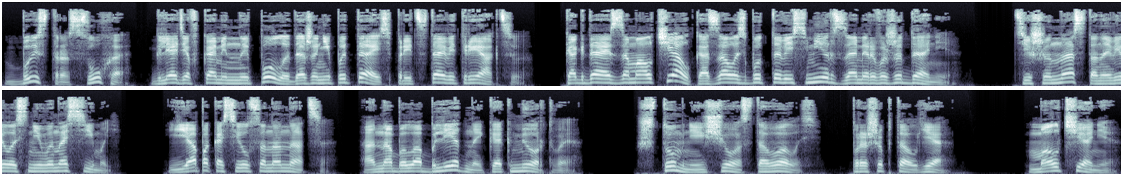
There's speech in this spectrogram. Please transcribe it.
Быстро, сухо, глядя в каменный пол и даже не пытаясь представить реакцию. Когда я замолчал, казалось, будто весь мир замер в ожидании. Тишина становилась невыносимой. Я покосился на Наца. Она была бледной, как мертвая. «Что мне еще оставалось?» — прошептал я. Молчание.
